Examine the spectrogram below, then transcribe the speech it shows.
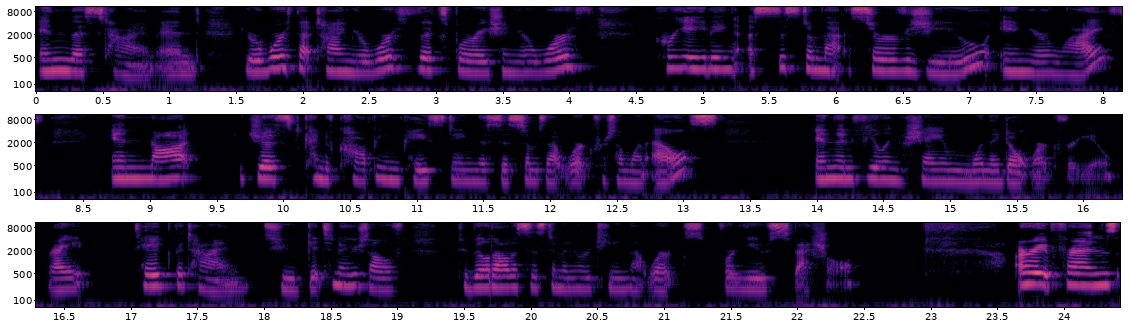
in this time and you're worth that time. You're worth the exploration. You're worth creating a system that serves you in your life and not just kind of copying pasting the systems that work for someone else and then feeling shame when they don't work for you, right? Take the time to get to know yourself, to build out a system and routine that works for you special. All right, friends,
